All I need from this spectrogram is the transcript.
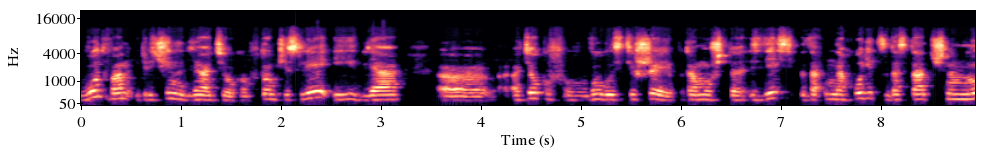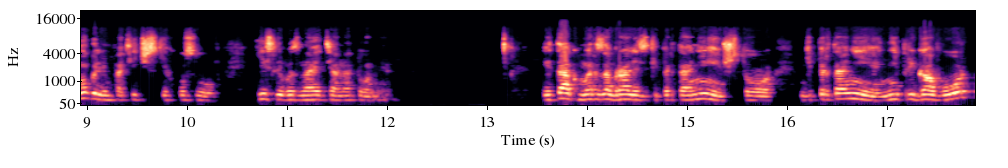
Вот вам и причины для отеков, в том числе и для отеков в области шеи, потому что здесь находится достаточно много лимфатических узлов, если вы знаете анатомию. Итак, мы разобрались с гипертонией, что гипертония не приговор,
